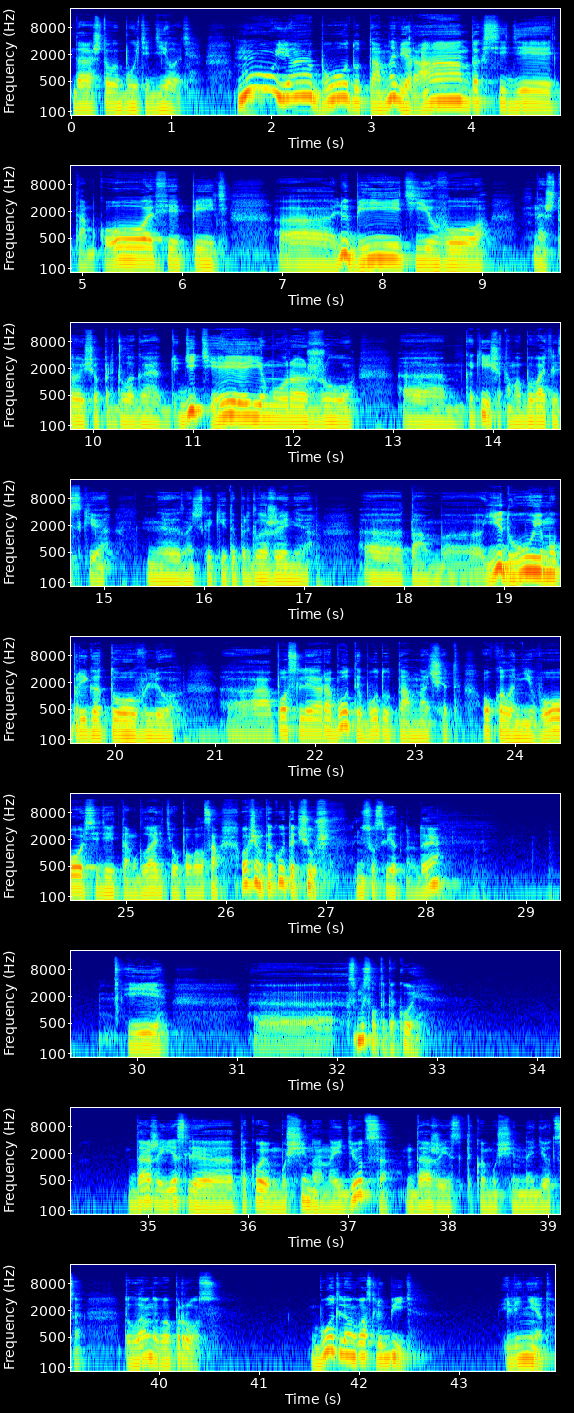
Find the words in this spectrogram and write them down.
Да, что вы будете делать? Ну, я буду там на верандах сидеть, там кофе пить, э, любить его, что еще предлагают, детей ему рожу, э, какие еще там обывательские, э, значит, какие-то предложения, э, там, э, еду ему приготовлю, а после работы буду там, значит, около него сидеть, там, гладить его по волосам. В общем, какую-то чушь несусветную, да? И э, смысл-то какой? Даже если такой мужчина найдется, даже если такой мужчина найдется, то главный вопрос, будет ли он вас любить или нет?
